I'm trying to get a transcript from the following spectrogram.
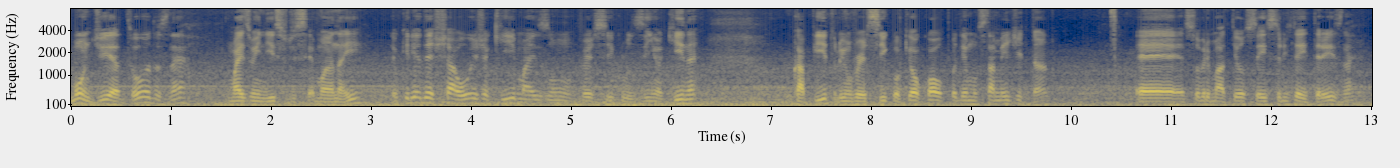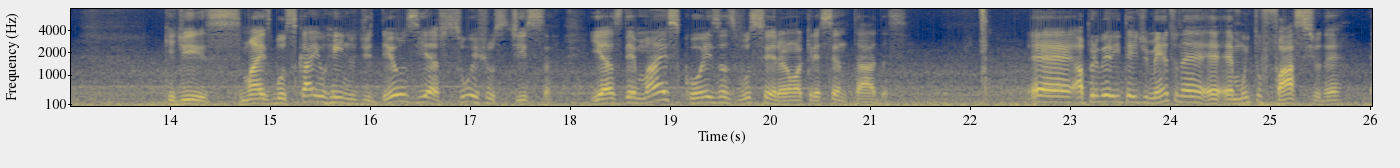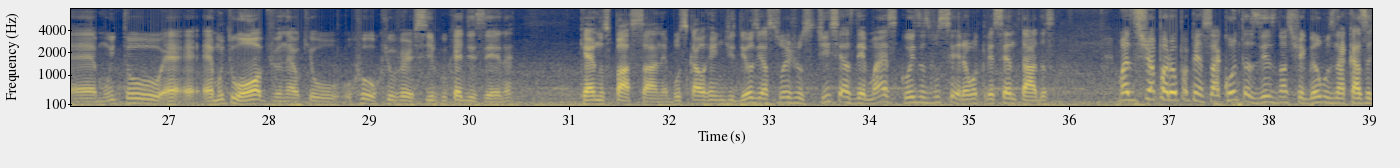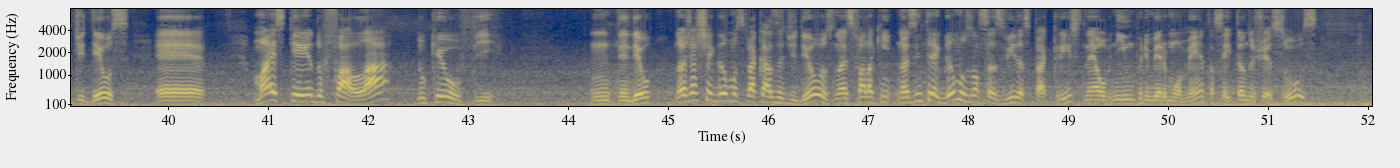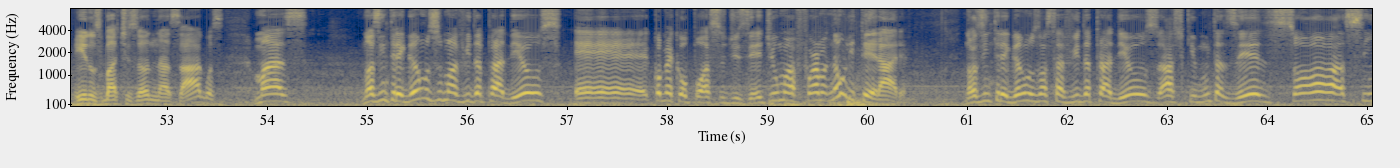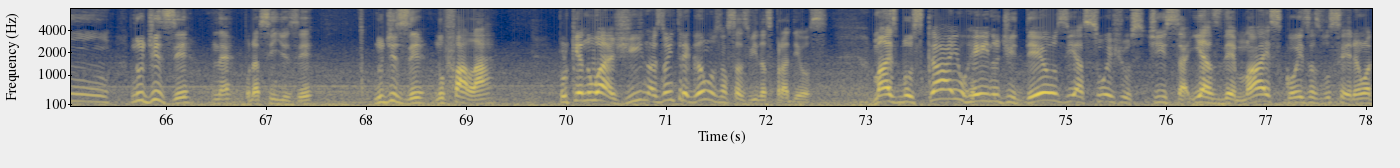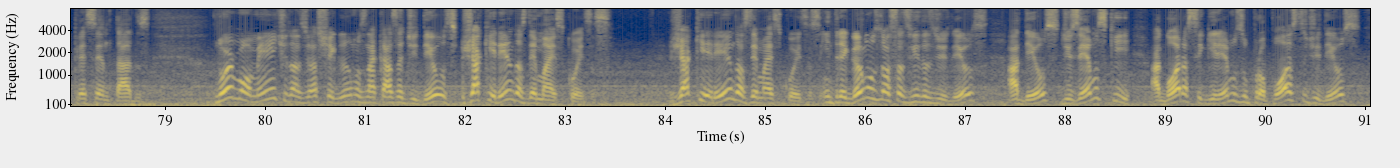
Bom dia a todos, né? Mais um início de semana aí. Eu queria deixar hoje aqui mais um versículozinho aqui, né? Um capítulo e um versículo aqui ao qual podemos estar meditando é, sobre Mateus 6,33, né? Que diz: Mas buscai o reino de Deus e a sua justiça, e as demais coisas vos serão acrescentadas. É, a primeiro entendimento, né, é, é muito fácil, né? É muito, é, é, é muito óbvio né, o, que o, o, que o versículo quer dizer, né? Quer nos passar, né? Buscar o reino de Deus e a sua justiça e as demais coisas vos serão acrescentadas. Mas você já parou para pensar quantas vezes nós chegamos na casa de Deus é, mais querendo falar do que ouvir? Entendeu? Nós já chegamos para a casa de Deus, nós fala que nós entregamos nossas vidas para Cristo, né, em um primeiro momento, aceitando Jesus e nos batizando nas águas, mas nós entregamos uma vida para Deus, é, como é que eu posso dizer, de uma forma não literária. Nós entregamos nossa vida para Deus, acho que muitas vezes só assim, no dizer, né? Por assim dizer. No dizer, no falar. Porque no agir nós não entregamos nossas vidas para Deus. Mas buscai o reino de Deus e a sua justiça, e as demais coisas vos serão acrescentadas. Normalmente nós já chegamos na casa de Deus já querendo as demais coisas já querendo as demais coisas. Entregamos nossas vidas de Deus a Deus, dizemos que agora seguiremos o propósito de Deus,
